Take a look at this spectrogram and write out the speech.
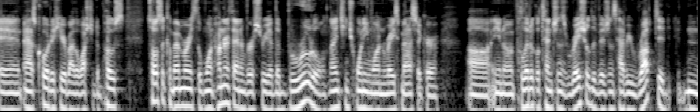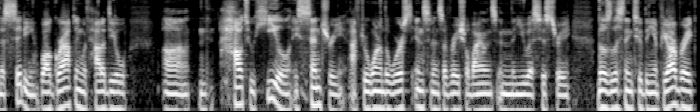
And as quoted here by the Washington Post, Tulsa commemorates the 100th anniversary of the brutal 1921 race massacre. Uh, you know, political tensions, racial divisions have erupted in the city while grappling with how to deal uh, how to heal a century after one of the worst incidents of racial violence in the U.S. history. Those listening to the NPR break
